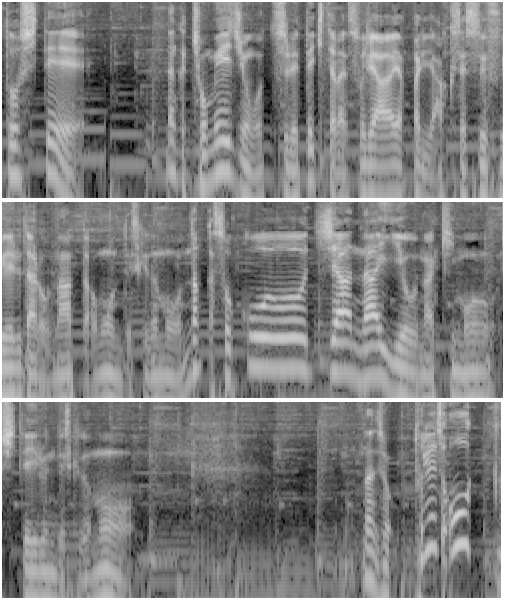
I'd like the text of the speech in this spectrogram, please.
としてなんか著名人を連れてきたらそりゃやっぱりアクセス増えるだろうなとは思うんですけどもなんかそこじゃないような気もしているんですけどもなんでしょうとりあえず大きく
